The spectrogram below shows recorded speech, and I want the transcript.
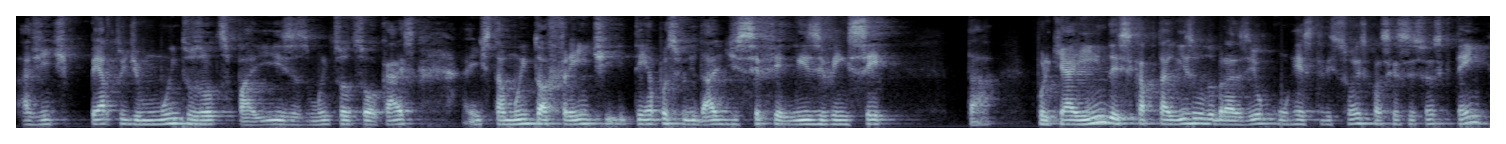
a gente, perto de muitos outros países, muitos outros locais, a gente está muito à frente e tem a possibilidade de ser feliz e vencer, tá? Porque ainda esse capitalismo do Brasil, com restrições, com as restrições que tem,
